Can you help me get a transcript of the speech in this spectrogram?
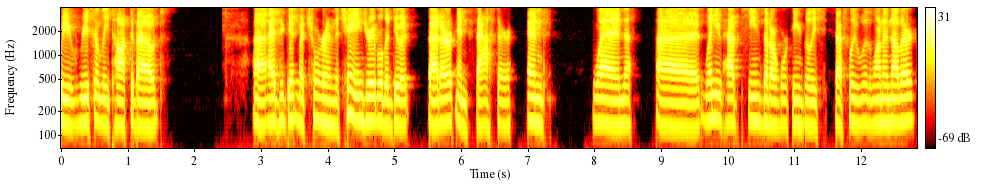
we recently talked about uh, as you get mature in the change, you're able to do it better and faster. And when uh, when you have teams that are working really successfully with one another,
